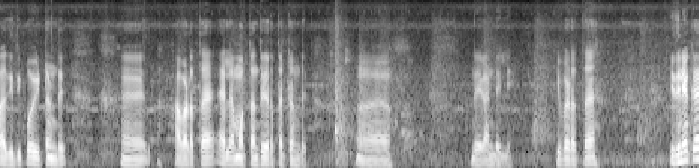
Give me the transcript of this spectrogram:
പകുതി പോയിട്ടുണ്ട്. അവിടുത്തെ ഇല മൊത്തം തീർത്തിട്ടുണ്ട്. ഇത് കണ്ടില്ലേ? ഇവിടുത്തെ ഇതിനൊക്കെ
